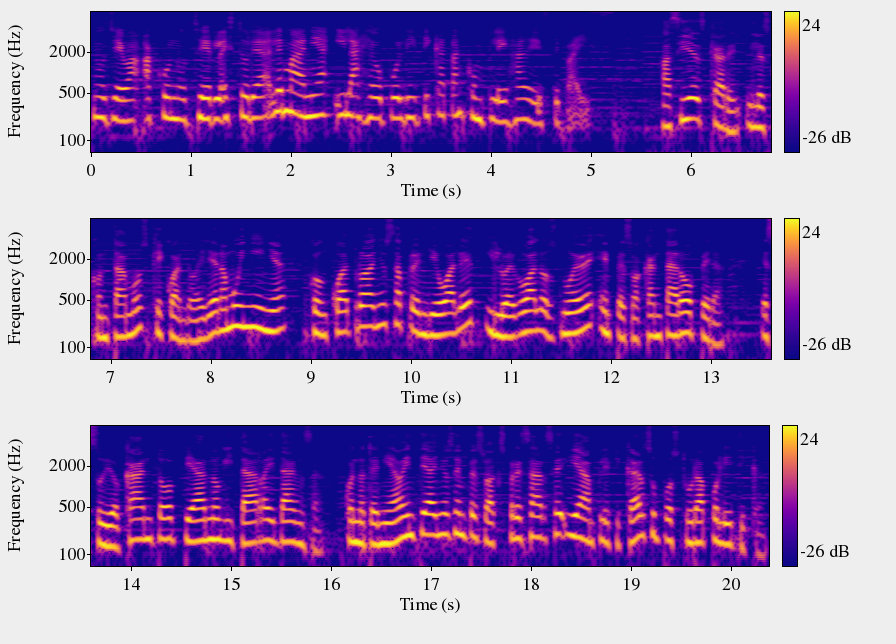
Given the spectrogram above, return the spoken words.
nos lleva a conocer la historia de Alemania y la geopolítica tan compleja de este país. Así es Karen, y les contamos que cuando ella era muy niña, con cuatro años aprendió ballet y luego a los nueve empezó a cantar ópera. Estudió canto, piano, guitarra y danza. Cuando tenía 20 años empezó a expresarse y a amplificar su postura política.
